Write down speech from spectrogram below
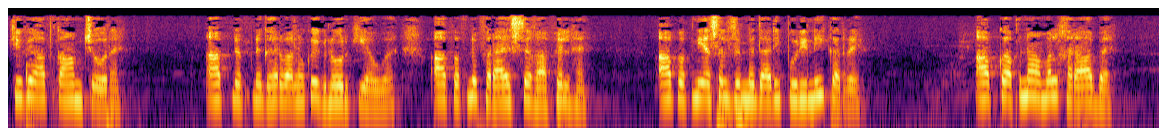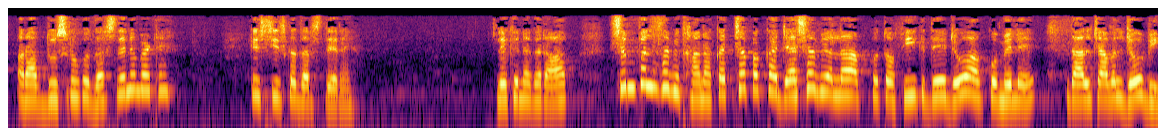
کیونکہ آپ کام چور ہیں۔ آپ نے اپنے گھر والوں کو اگنور کیا ہوا ہے۔ آپ اپنے فرائض سے غافل ہیں۔ آپ اپنی اصل ذمہ داری پوری نہیں کر رہے۔ آپ کا اپنا عمل خراب ہے اور آپ دوسروں کو درس دینے بیٹھے کس چیز کا درس دے رہے ہیں؟ لیکن اگر آپ سمپل سا بھی کھانا، کچا پکا جیسا بھی اللہ آپ کو توفیق دے، جو آپ کو ملے، دال چاول جو بھی،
